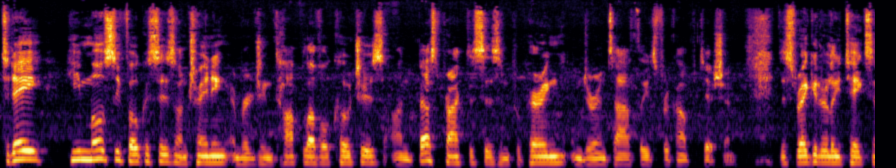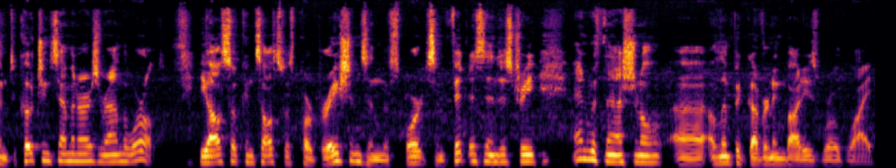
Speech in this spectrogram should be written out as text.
Today, he mostly focuses on training emerging top level coaches on best practices in preparing endurance athletes for competition. This regularly takes him to coaching seminars around the world. He also consults with corporations in the sports and fitness industry and with national uh, Olympic governing bodies worldwide.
